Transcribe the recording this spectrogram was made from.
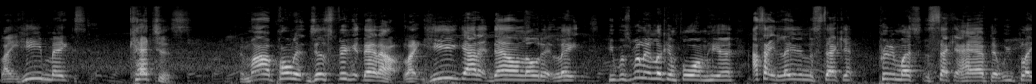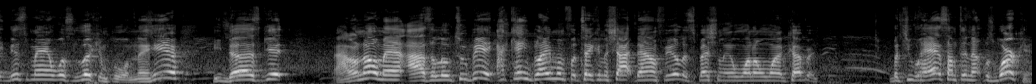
Like, he makes catches And my opponent just figured that out. Like he got it downloaded late. He was really looking for him here. I say late in the second, pretty much the second half that we played. This man was looking for him. Now here, he does get, I don't know, man, eyes a little too big. I can't blame him for taking a shot downfield, especially in one-on-one coverage. But you had something that was working.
